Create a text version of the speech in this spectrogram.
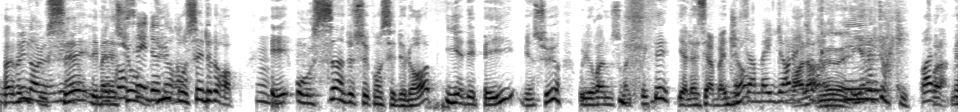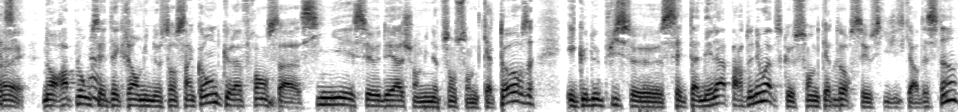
pas du tout. C'est l'émanation du Conseil de l'Europe. Hum. Et au sein de ce Conseil de l'Europe, il y a des pays, bien sûr, où les droits sont respectés. Il y a l'Azerbaïdjan, voilà. et il y a la Turquie. Voilà, merci. Non, rappelons que ça a été créé en 1950, que la France a signé CEDH en 1974, et que depuis ce, cette année-là, pardonnez-moi, parce que 74, c'est aussi Giscard d'Estaing,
